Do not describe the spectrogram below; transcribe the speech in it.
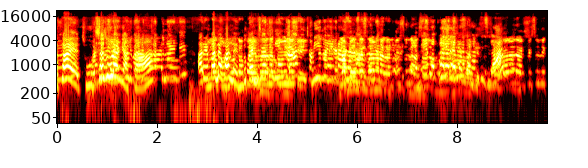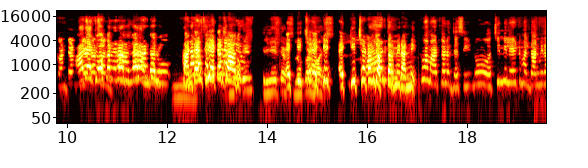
అక్క చూసా చూడండి అక్క. అరే మళ్ళీ వాళ్ళు ఎందుకు కంటెంట్ క్రియేటర్స్ కాదు. ఎక్కిచ్చటం చెప్తారు మీరు అన్ని. ఎక్కువ మాట్లాడదు జసి నువ్వు వచ్చింది లేట్ మళ్ళీ దాని మీద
